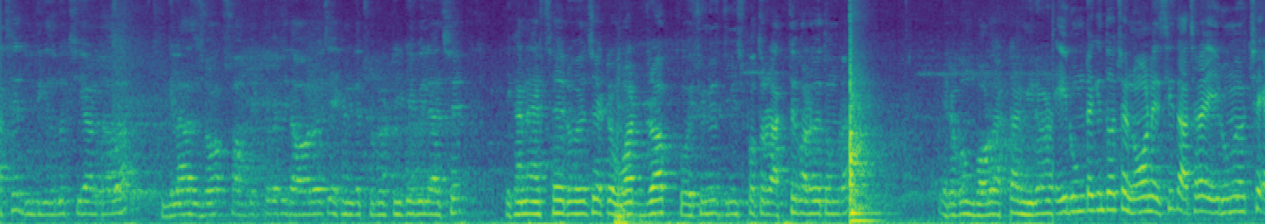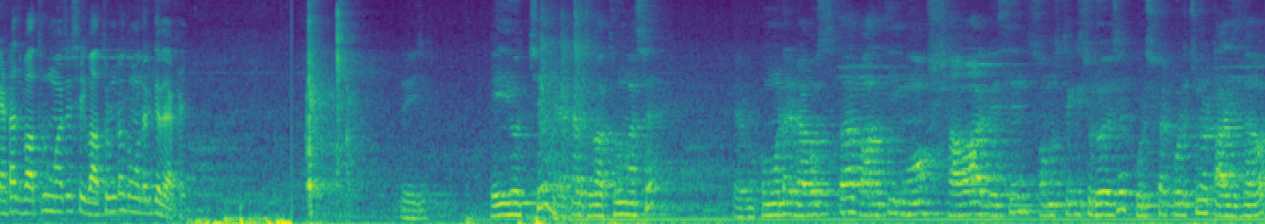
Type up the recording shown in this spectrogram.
আছে, দুদিকে দুটো চেয়ার দেওয়া গ্লাস জগ সব দেখতে পাচ্ছি দেওয়া রয়েছে, এখানে ছোটো টি টেবিল আছে, এখানে আছে রয়েছে একটা ওয়ার্ড্রপ প্রয়োজনীয় জিনিসপত্র রাখতে পারবে তোমরা। এরকম বড় একটা মিরর এই রুমটা কিন্তু হচ্ছে নন এসি তাছাড়া এই রুমে হচ্ছে অ্যাটাচ বাথরুম আছে, সেই বাথরুমটা তোমাদেরকে দেখাই। এই এই হচ্ছে অ্যাটাচ বাথরুম আছে। এরকম কোমরের ব্যবস্থা, বালতি, মগ, শাওয়ার, বেসিন, সমস্ত কিছু রয়েছে। পরিষ্কার, পরিচ্ছন্ন টাইলস দেওয়া।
